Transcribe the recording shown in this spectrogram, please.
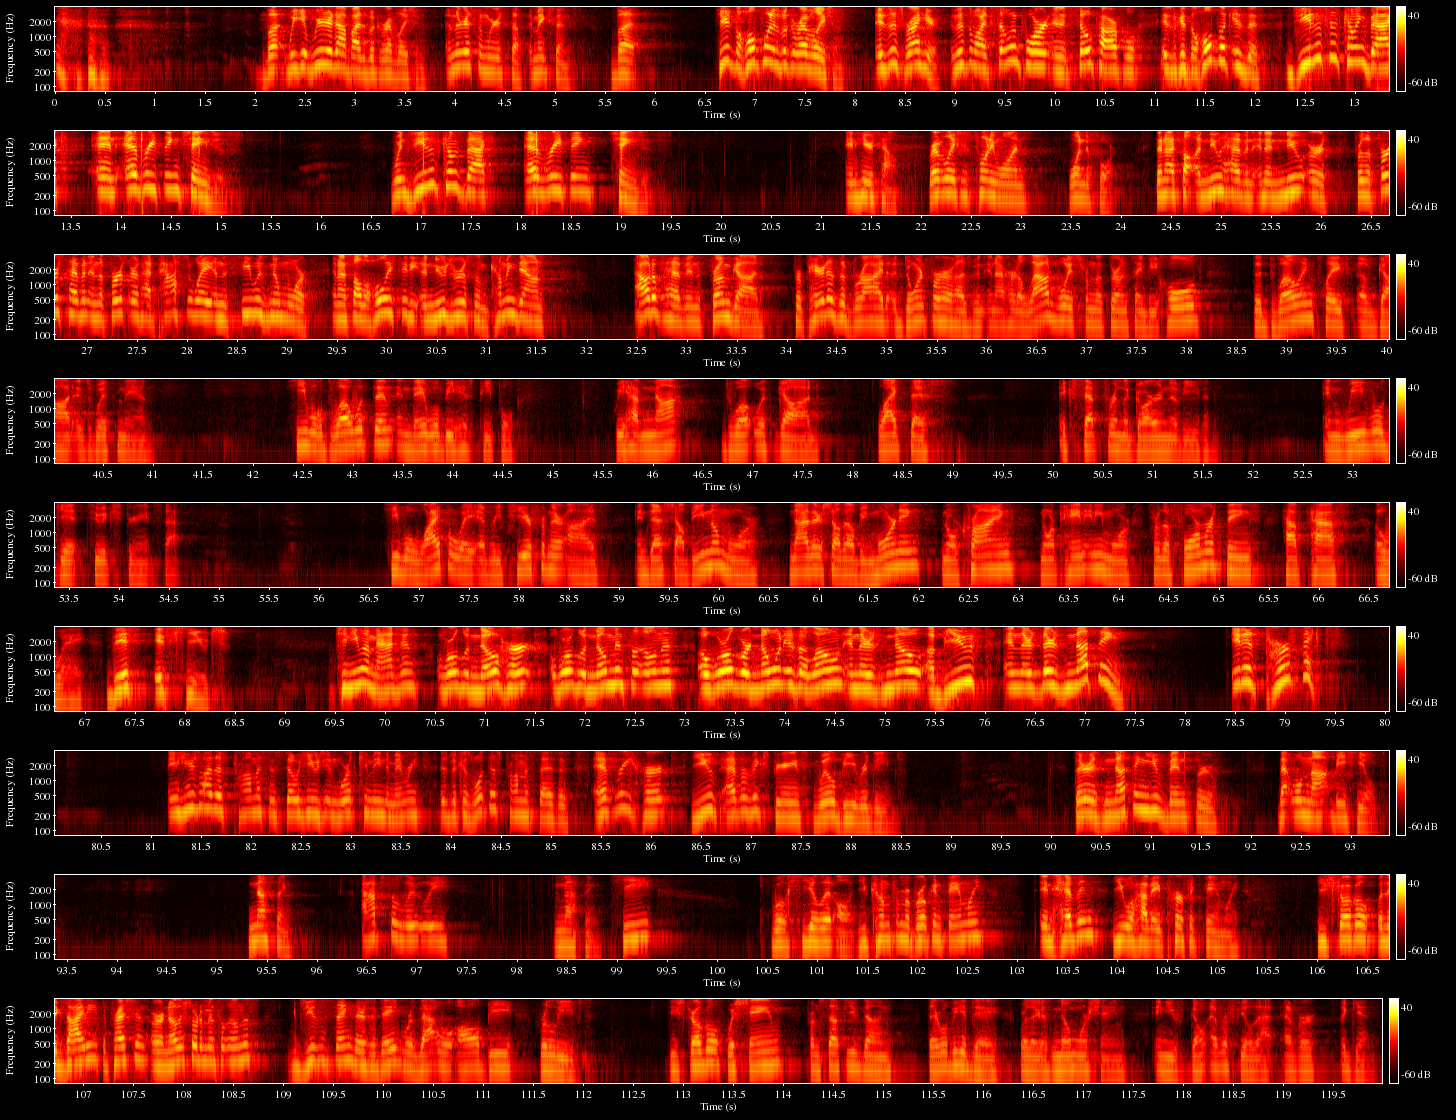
But we get weirded out by the book of Revelation. And there is some weird stuff. It makes sense. But here's the whole point of the book of Revelation. Is this right here? And this is why it's so important and it's so powerful, is because the whole book is this. Jesus is coming back and everything changes. When Jesus comes back, everything changes. And here's how. Revelations 21, 1 to 4. Then I saw a new heaven and a new earth, for the first heaven and the first earth had passed away, and the sea was no more. And I saw the holy city, a new Jerusalem, coming down out of heaven from God, prepared as a bride adorned for her husband. And I heard a loud voice from the throne saying, Behold, the dwelling place of God is with man. He will dwell with them, and they will be his people. We have not dwelt with God like this, except for in the Garden of Eden. And we will get to experience that. He will wipe away every tear from their eyes, and death shall be no more. Neither shall there be mourning, nor crying, nor pain anymore, for the former things have passed away. This is huge. Can you imagine a world with no hurt, a world with no mental illness, a world where no one is alone and there's no abuse and there's, there's nothing? It is perfect. And here's why this promise is so huge and worth committing to memory is because what this promise says is every hurt you've ever experienced will be redeemed. There is nothing you've been through that will not be healed. Nothing. Absolutely nothing. He will heal it all. You come from a broken family, in heaven, you will have a perfect family. You struggle with anxiety, depression, or another sort of mental illness, Jesus is saying there's a day where that will all be relieved. You struggle with shame from stuff you've done? There will be a day where there is no more shame, and you don't ever feel that ever again.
